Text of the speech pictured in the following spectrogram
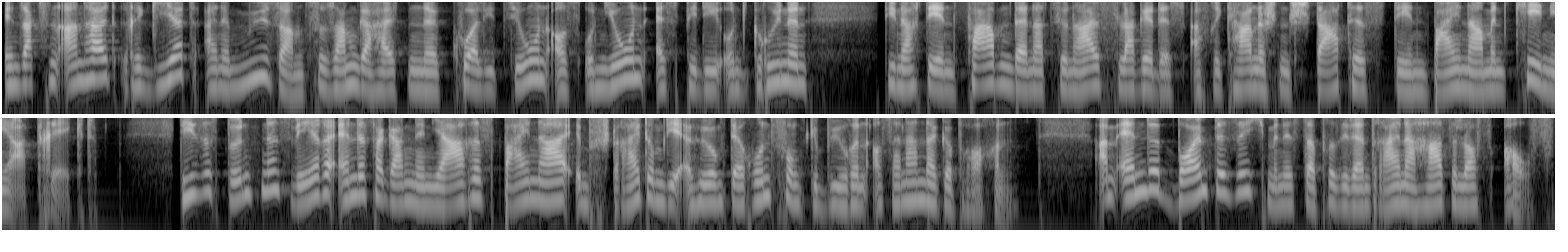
in Sachsen-Anhalt regiert eine mühsam zusammengehaltene Koalition aus Union, SPD und Grünen, die nach den Farben der Nationalflagge des afrikanischen Staates den Beinamen Kenia trägt. Dieses Bündnis wäre Ende vergangenen Jahres beinahe im Streit um die Erhöhung der Rundfunkgebühren auseinandergebrochen. Am Ende bäumte sich Ministerpräsident Rainer Haseloff auf.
